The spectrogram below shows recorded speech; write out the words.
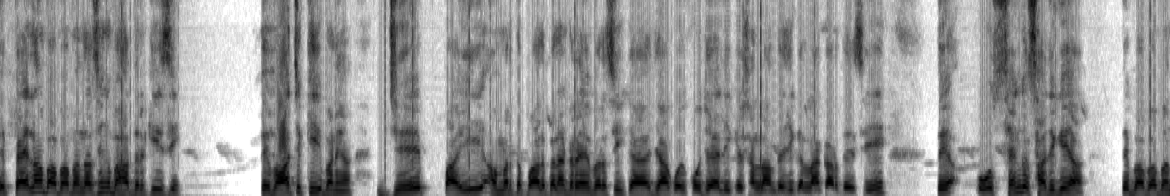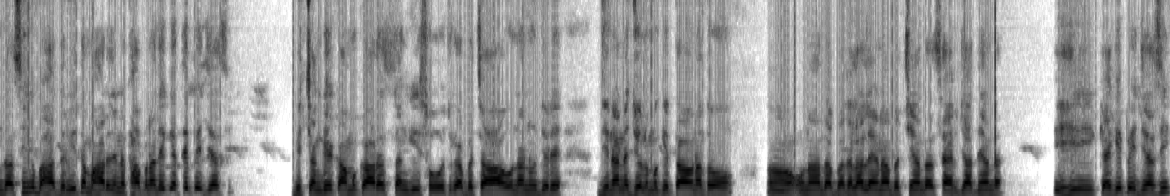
ਤੇ ਪਹਿਲਾਂ ਬਾਬਾ ਬੰਦਾ ਸਿੰਘ ਬਹਾਦਰ ਕੀ ਸੀ? ਤੇ ਬਾਅਦ ਚ ਕੀ ਬਣਿਆ? ਜੇ ਭਾਈ ਅਮਰਤਪਾਲ ਪਹਿਲਾਂ ਡਰਾਈਵਰ ਸੀ ਕਾ ਜਾਂ ਕੋਈ ਕੁਝ ਐਲੀਗੇਸ਼ਨ ਲਾਉਂਦੇ ਸੀ, ਗੱਲਾਂ ਕਰਦੇ ਸੀ, ਤੇ ਉਹ ਸਿੰਘ ਸੱਜ ਗਿਆ, ਤੇ ਬਾਬਾ ਬੰਦਾ ਸਿੰਘ ਬਹਾਦਰ ਵੀ ਤਾਂ ਮਹਾਰਾਜ ਨੇ ਥਾਪਣਾ ਦੇ ਕੇ ਇੱਥੇ ਭੇਜਿਆ ਸੀ। ਵੀ ਚੰਗੇ ਕੰਮ ਕਰ, ਚੰਗੀ ਸੋਚ ਦਾ ਬਚਾ ਉਹਨਾਂ ਨੂੰ ਜਿਹੜੇ, ਜਿਨ੍ਹਾਂ ਨੇ ਜ਼ੁਲਮ ਕੀਤਾ, ਉਹਨਾਂ ਤੋਂ ਉਹਨਾਂ ਦਾ ਬਦਲਾ ਲੈਣਾ, ਬੱਚਿਆਂ ਦਾ, ਸਾਹਿਬਜ਼ਾਦਿਆਂ ਦਾ। ਇਹੀ ਕਹਿ ਕੇ ਭੇਜਿਆ ਸੀ।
